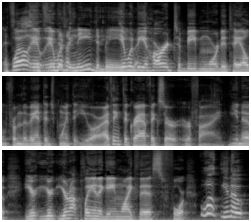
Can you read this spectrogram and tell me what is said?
it's, Well, it, it's- it, would doesn't be, need to be. It would but- be hard to be more detailed from the vantage point that you are. I think the graphics are, are fine. You know, you're, you're you're not playing a game like this for well, you know.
